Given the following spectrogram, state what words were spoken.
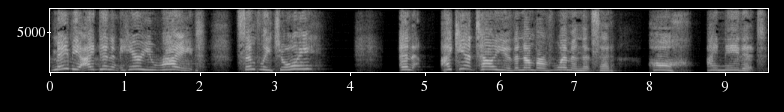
maybe I didn't hear you right. Simply joy? And I can't tell you the number of women that said oh I need it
